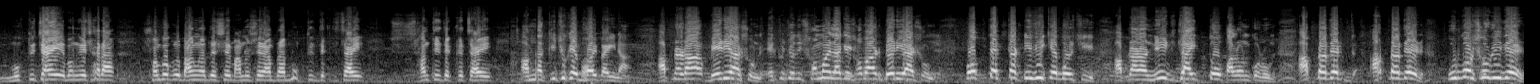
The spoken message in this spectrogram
মুক্তি চাই এবং এছাড়া সমগ্র বাংলাদেশের মানুষের আমরা মুক্তি দেখতে চাই শান্তি দেখতে চাই। আমরা কিছুকে ভয় পাই না। আপনারা বেরিয়ে আসুন। একটু যদি সময় লাগে সবার বেরিয়ে আসুন। প্রত্যেকটা টিভিকে বলছি আপনারা নিজ দায়িত্ব পালন করুন। আপনাদের আপনাদের পূর্বসূরীদের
